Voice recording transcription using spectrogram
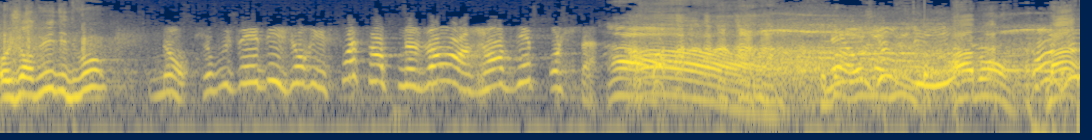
Aujourd'hui, dites-vous Non, je vous ai dit, j'aurai 69 ans en janvier prochain. Ah Mais aujourd'hui... Ah bon Bah,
